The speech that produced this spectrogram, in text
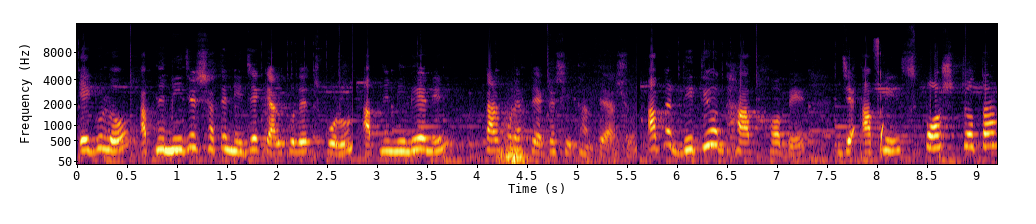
এগুলো আপনি নিজের সাথে নিজে ক্যালকুলেট করুন। আপনি মিলিয়ে নিন, তারপরে আপনি একটা সিদ্ধান্তে আসুন। আপনার দ্বিতীয় ধাপ হবে যে আপনি স্পষ্টতা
